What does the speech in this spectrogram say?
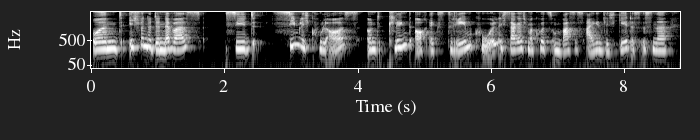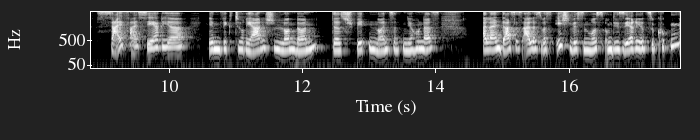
Und ich finde, The Nevers sieht ziemlich cool aus und klingt auch extrem cool. Ich sage euch mal kurz, um was es eigentlich geht. Es ist eine Sci-Fi-Serie im viktorianischen London des späten 19. Jahrhunderts. Allein das ist alles, was ich wissen muss, um die Serie zu gucken.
